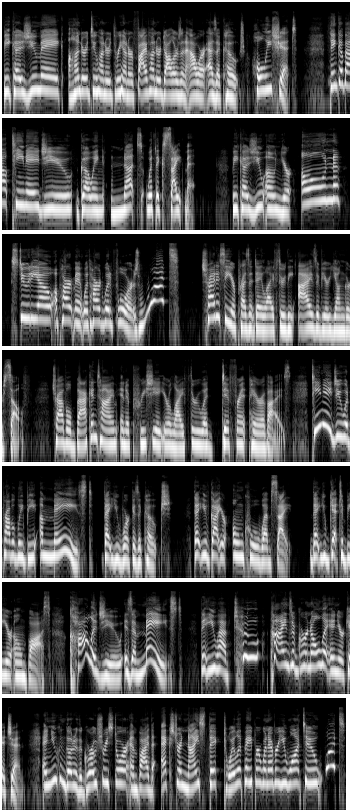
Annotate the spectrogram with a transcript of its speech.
because you make 100, 200, 300, 500 dollars an hour as a coach. Holy shit. Think about teenage you going nuts with excitement because you own your own studio apartment with hardwood floors. What? Try to see your present day life through the eyes of your younger self. Travel back in time and appreciate your life through a different pair of eyes. Teenage you would probably be amazed that you work as a coach, that you've got your own cool website, that you get to be your own boss. College you is amazed that you have two kinds of granola in your kitchen. And you can go to the grocery store and buy the extra nice thick toilet paper whenever you want to. What?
